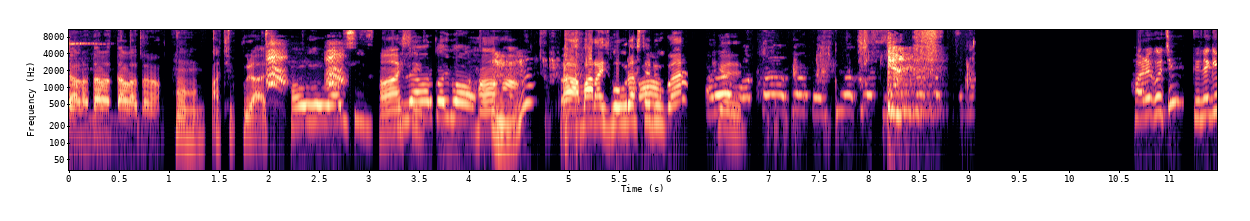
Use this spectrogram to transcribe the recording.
দাঁড়া দাঁড়া দাঁড়া দাঁড়া। হ্যাঁ আছে পুরা আছে। হও হও আইসি আবার কইব? হ্যাঁ। আবার আসব ও রাস্তায় ঢুকবো হ্যাঁ? হরে গছি তুই নাকি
